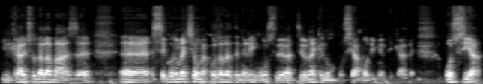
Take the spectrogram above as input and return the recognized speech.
il calcio dalla base, eh, secondo me c'è una cosa da tenere in considerazione che non possiamo dimenticare, ossia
